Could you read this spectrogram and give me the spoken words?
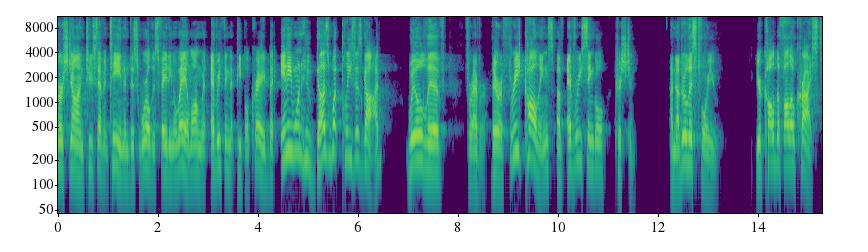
1 John 2:17 and this world is fading away along with everything that people crave, but anyone who does what pleases God will live forever. There are three callings of every single Christian. Another list for you. You're called to follow Christ.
